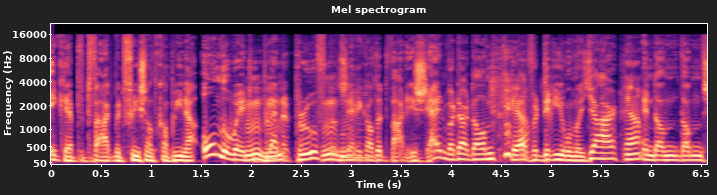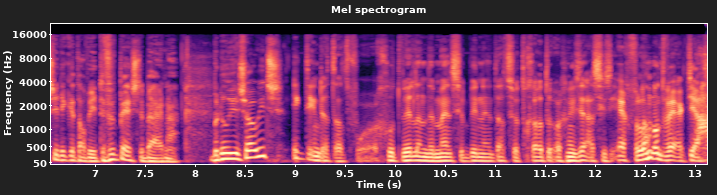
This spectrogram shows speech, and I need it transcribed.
ik heb het vaak met Friesland Campina on the way to mm -hmm. planet proof. Dan mm -hmm. zeg ik altijd, wanneer zijn we daar dan? Ja. Over 300 jaar. Ja. En dan, dan zit ik het alweer te verpesten bijna. Bedoel je zoiets? Ik denk dat dat voor goedwillende mensen binnen dat soort grote organisaties erg verlammend werkt, ja.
